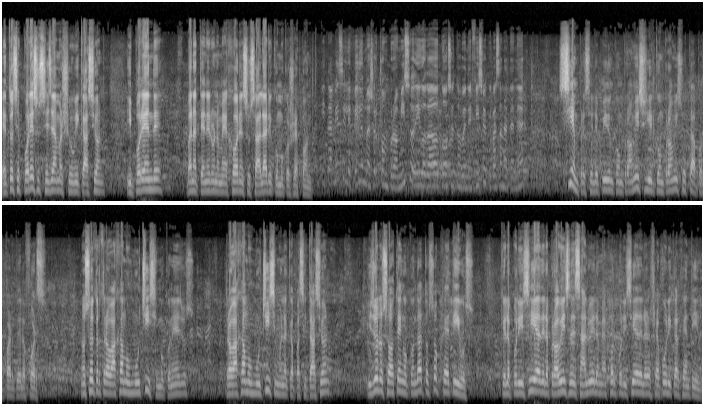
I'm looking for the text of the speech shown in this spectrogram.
Entonces por eso se llama reubicación y por ende van a tener una mejora en su salario como corresponde. ¿Y también se le pide un mayor compromiso, digo, dado todos estos beneficios que pasan a tener? Siempre se le pide un compromiso y el compromiso está por parte de la fuerza. Nosotros trabajamos muchísimo con ellos, Trabajamos muchísimo en la capacitación y yo lo sostengo con datos objetivos, que la policía de la provincia de San Luis es la mejor policía de la República Argentina.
